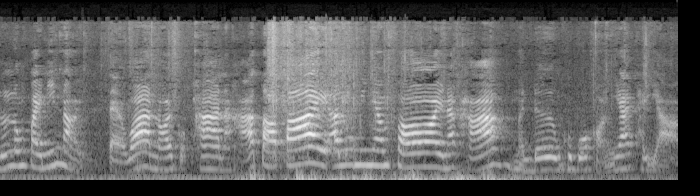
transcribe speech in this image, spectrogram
ลดลงไปนิดหน่อย แต่ว่าน้อยกว่าผ้านะคะ ต่อไปอลูมิเนียมฟอยล์นะคะ เหมือนเดิมครูโบขออนุญาตขยำ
